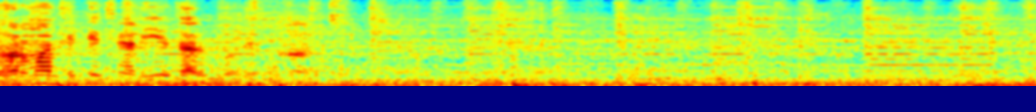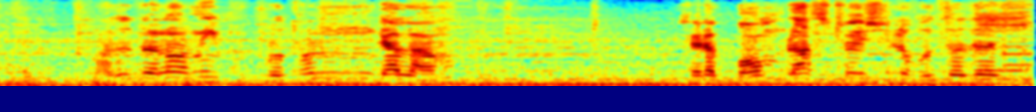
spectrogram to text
ধর্মা থেকে ছাড়িয়ে তারপরে। আচ্ছা। প্রথম গেলাম সেটা বম ব্লাস্ট হয়েছিল বুদ্ধদেব হ্যাঁ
